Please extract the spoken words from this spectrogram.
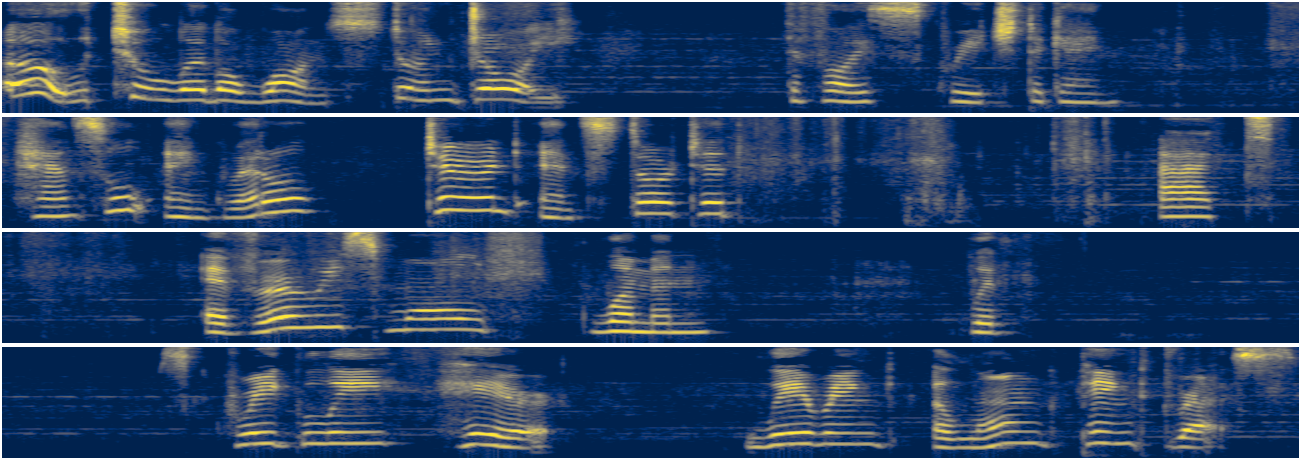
Oh, two little ones to enjoy, the voice screeched again. Hansel and Gretel turned and started at a very small woman with scraggly hair wearing a long pink dress.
